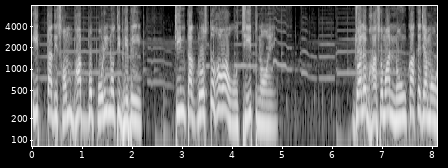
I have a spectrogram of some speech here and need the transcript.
ইত্যাদি সম্ভাব্য পরিণতি ভেবে চিন্তাগ্রস্ত হওয়া উচিত নয়। জলে ভাসমান নৌকাকে যেমন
